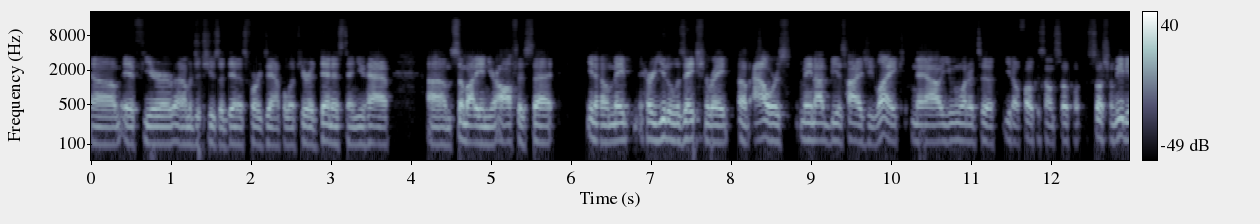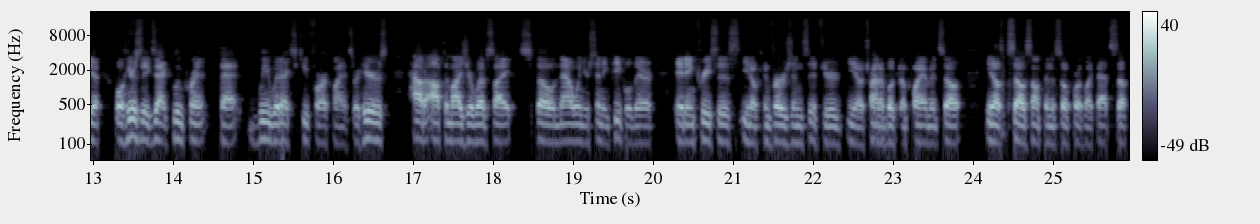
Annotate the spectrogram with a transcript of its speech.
um, if you're, I'm gonna just use a dentist for example. If you're a dentist and you have um, somebody in your office that you know, maybe her utilization rate of hours may not be as high as you like. Now you wanted to, you know, focus on social media. Well, here's the exact blueprint that we would execute for our clients, or here's how to optimize your website. So now when you're sending people there, it increases, you know, conversions if you're, you know, trying to book an appointment, so you know, sell something and so forth like that. So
